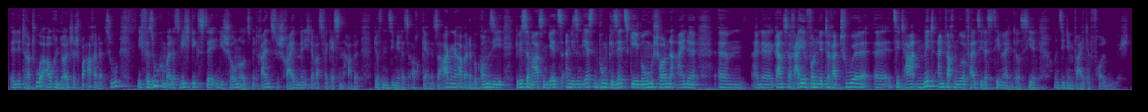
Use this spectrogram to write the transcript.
äh, Literatur, auch in deutscher Sprache dazu. Ich versuche mal das Wichtigste in die Shownotes mit reinzuschreiben. Wenn ich da was vergessen habe, dürfen Sie mir das auch gerne sagen. Aber da bekommen Sie gewissermaßen jetzt an diesem ersten Punkt Gesetzgebung schon eine, ähm, eine ganze Reihe von Literaturzitaten mit, einfach nur, falls Sie das Thema interessiert und Sie dem weiter folgen möchten.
